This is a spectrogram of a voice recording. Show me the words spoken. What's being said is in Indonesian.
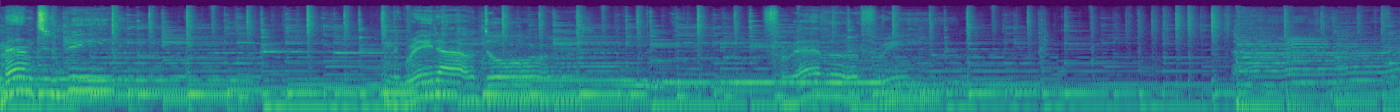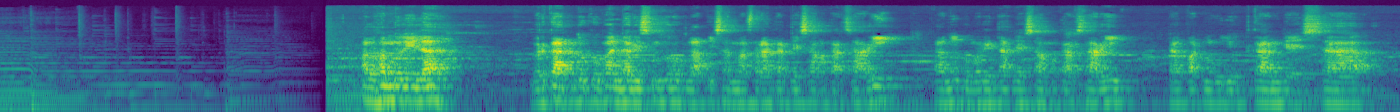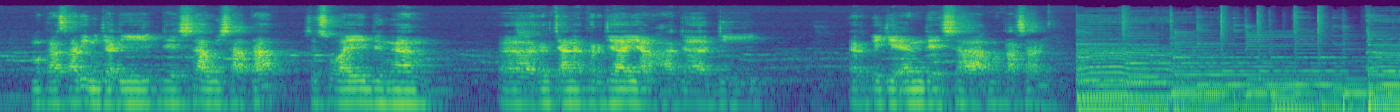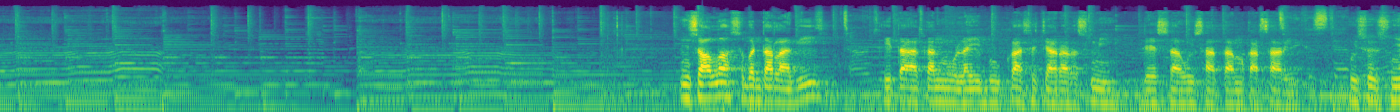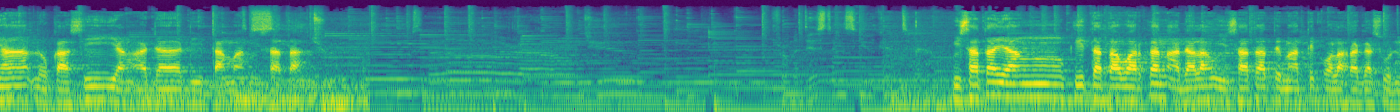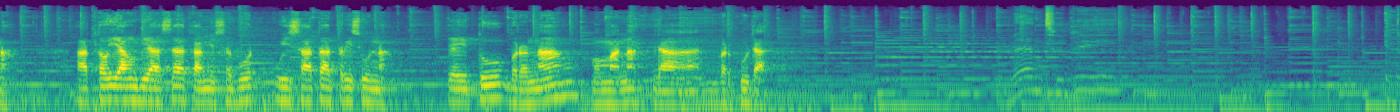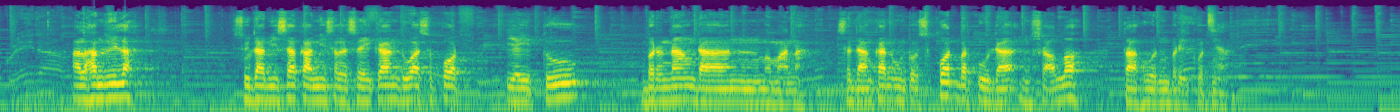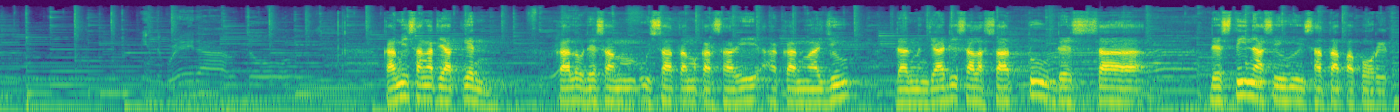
Meant to be in the great outdoors, forever free. Alhamdulillah berkat dukungan dari seluruh lapisan masyarakat Desa Mekarsari, kami pemerintah Desa Mekarsari dapat mewujudkan Desa Mekarsari menjadi desa wisata sesuai dengan eh, rencana kerja yang ada di RPJM Desa Mekarsari. Insya Allah sebentar lagi kita akan mulai buka secara resmi Desa Wisata Mekarsari, khususnya lokasi yang ada di Taman Wisata. Wisata yang kita tawarkan adalah wisata tematik olahraga sunnah atau yang biasa kami sebut wisata trisuna, yaitu berenang, memanah, dan berkuda. Alhamdulillah sudah bisa kami selesaikan dua sport yaitu berenang dan memanah. Sedangkan untuk sport berkuda insya Allah tahun berikutnya. Kami sangat yakin kalau desa wisata Mekarsari akan maju dan menjadi salah satu desa destinasi wisata favorit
